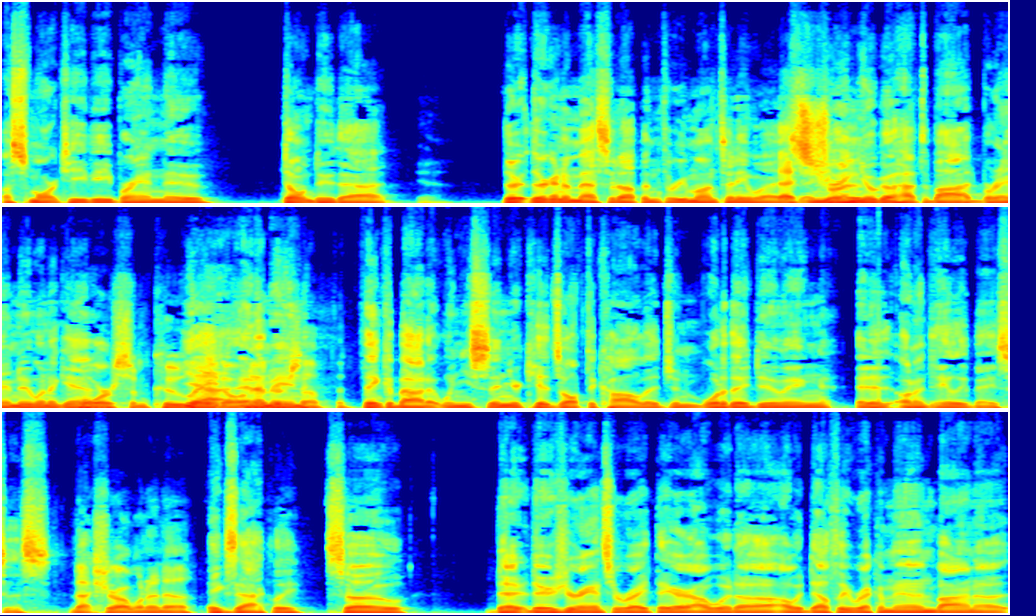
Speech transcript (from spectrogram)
a smart TV brand new. Don't do that. They're, they're going to mess it up in three months anyway. That's and, true. And you'll go have to buy a brand new one again. Pour some Kool-Aid yeah, on and it I or mean, something. Think about it. When you send your kids off to college, and what are they doing on a daily basis? Not sure I want to know. Exactly. So there, there's your answer right there. I would uh, I would definitely recommend buying a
